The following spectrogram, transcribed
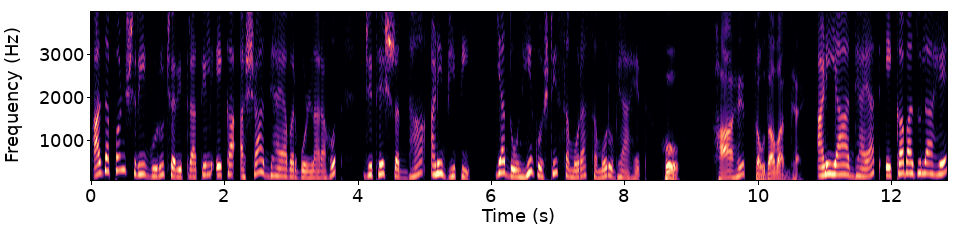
आज आपण श्री गुरुचरित्रातील एका अशा अध्यायावर बोलणार आहोत जिथे श्रद्धा आणि भीती या दोन्ही गोष्टी समोरासमोर उभ्या आहेत. हो हा आहे चौदावा अध्याय. आणि या अध्यायात एका बाजूला आहे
